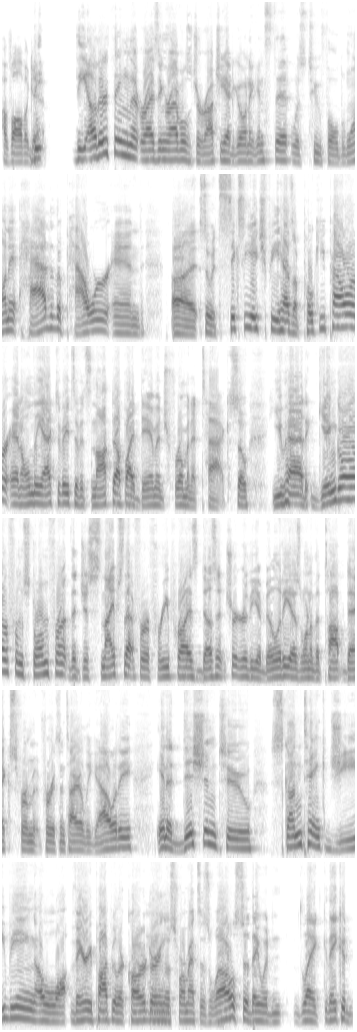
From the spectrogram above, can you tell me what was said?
evolve again. The other thing that Rising Rivals Jirachi had going against it was twofold. One, it had the power, and uh, so it's 60 HP, has a Poke Power, and only activates if it's knocked out by damage from an attack. So you had Gengar from Stormfront that just snipes that for a free prize, doesn't trigger the ability as one of the top decks from for its entire legality. In addition to Skuntank G being a lot very popular card during Mhm. those formats as well, so they would like they could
